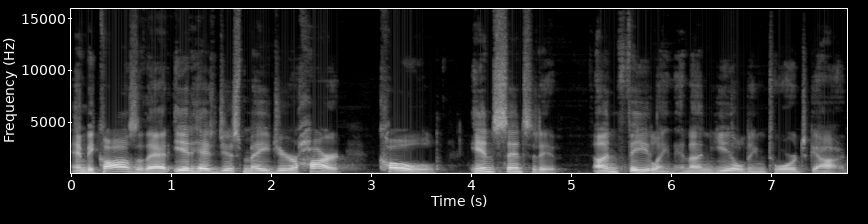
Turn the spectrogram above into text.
And because of that, it has just made your heart cold, insensitive, unfeeling, and unyielding towards God.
